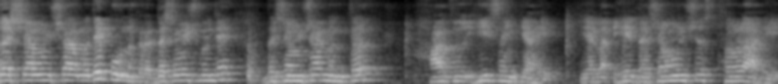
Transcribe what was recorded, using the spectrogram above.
दशांशामध्ये पूर्ण करा. दशांश म्हणजे दशांशानंतर हा जो ही संख्या आहे याला हे दशांश स्थळ आहे.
